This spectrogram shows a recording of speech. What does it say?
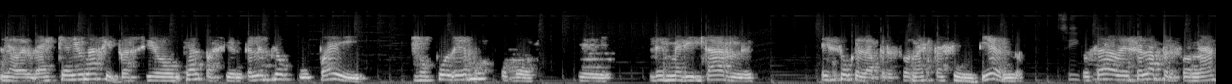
la verdad es que hay una situación que al paciente le preocupa y no podemos como eh, desmeritarle eso que la persona está sintiendo. Entonces a veces la persona,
